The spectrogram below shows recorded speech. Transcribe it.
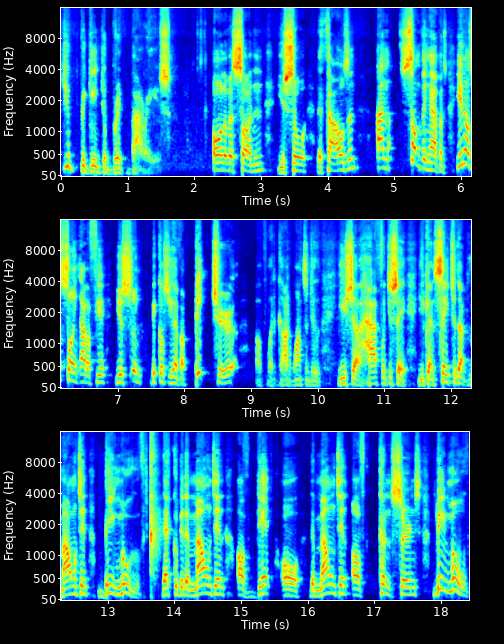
You begin to break barriers. All of a sudden, you sow the thousand, and something happens. You're not sowing out of fear, you're sowing because you have a picture of what God wants to do. You shall have what you say. You can say to that mountain, be moved. That could be the mountain of debt or the mountain of concerns. Be moved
